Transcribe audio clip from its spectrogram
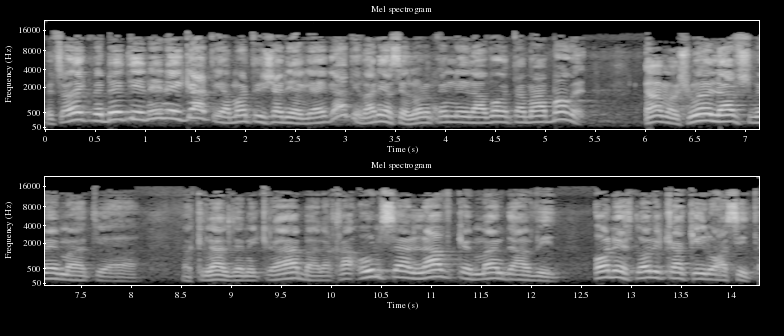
וצועק לבית דין, הנה הגעתי, אמרתי שאני אגיע, הגעתי, מה אני אעשה? לא נותנים לי לעבור את המעבורת. אמר שמואל לאו שמואל מתיה. הכלל זה נקרא בהלכה אונסה לאו כמאן דאביד. אונס לא נקרא כאילו עשית.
